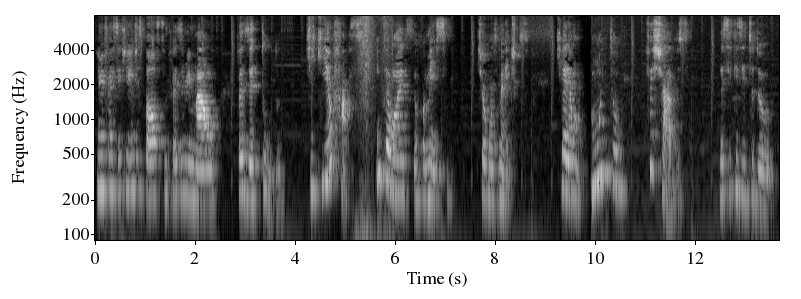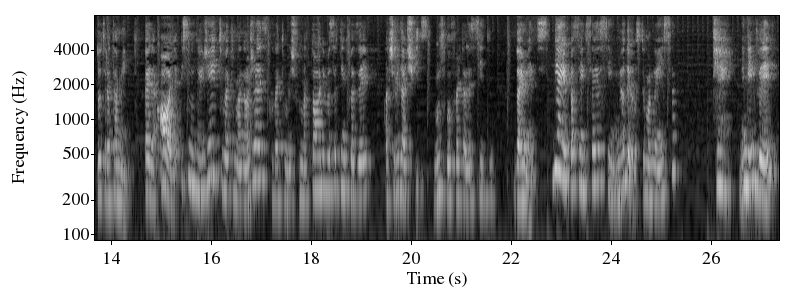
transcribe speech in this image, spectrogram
que me faz sentir indisposta, me faz dormir mal, faz ver tudo. O que, que eu faço? Então, antes, no começo, tinha alguns médicos que eram muito fechados nesse quesito do, do tratamento. Era, olha, isso não tem jeito, vai tomar analgésico, vai tomar inflamatório, você tem que fazer atividade física, músculo fortalecido, dói menos. E aí o paciente sai assim, meu Deus, tem uma doença que ninguém vê,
